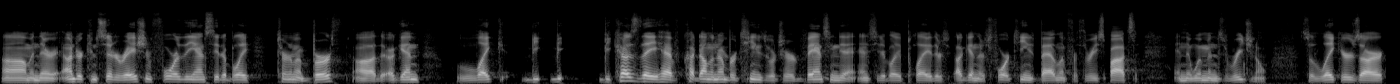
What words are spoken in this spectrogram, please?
um, and they're under consideration for the NCAA tournament berth. Uh, again, like. Be, be, because they have cut down the number of teams which are advancing to NCAA play, there's again there's four teams battling for three spots in the women's regional. So the Lakers are,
